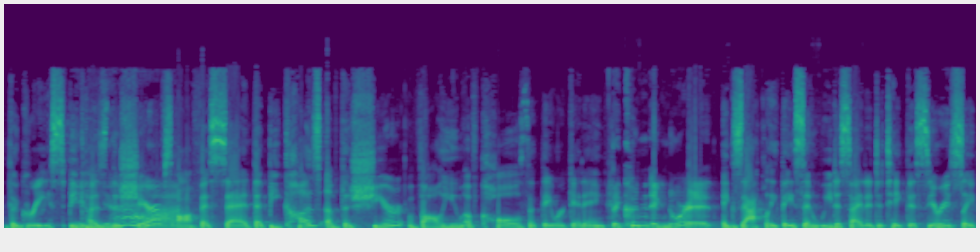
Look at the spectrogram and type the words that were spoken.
the grease because yeah. the sheriff's office said that because of the sheer volume of calls that they were getting, they couldn't ignore it. Exactly. They said, We decided to take this seriously.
